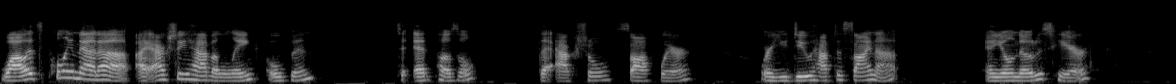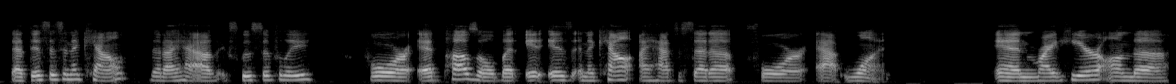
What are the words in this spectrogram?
While it's pulling that up, I actually have a link open to Ed Puzzle, the actual software, where you do have to sign up. And you'll notice here that this is an account that I have exclusively for Ed Puzzle, but it is an account I had to set up for At One. And right here on the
